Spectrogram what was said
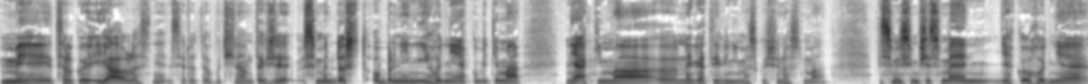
my, celkově i já vlastně si do toho počínám, takže jsme dost obrnění hodně jakoby těma nějakýma uh, negativníma zkušenostma. Myslím, že jsme jako hodně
